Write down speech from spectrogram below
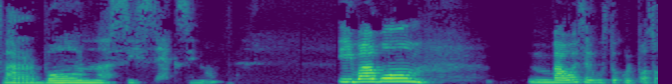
barbón, así sexy, ¿no? Y Babo, Babo es el gusto culposo.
